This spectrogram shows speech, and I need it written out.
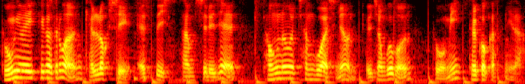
동일 AP가 들어간 갤럭시 S23 시리즈의 성능을 참고하시면 일정 부분 도움이 될 것 같습니다.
